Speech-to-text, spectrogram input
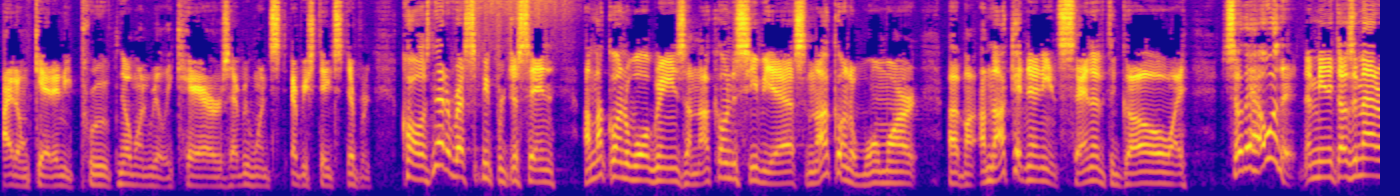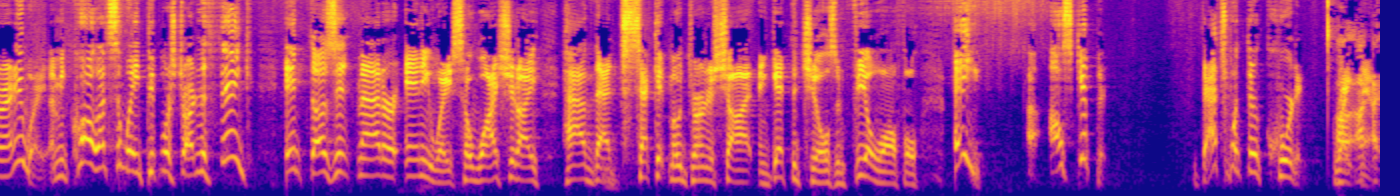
I don't get any proof. No one really cares. Everyone's every state's different. Carl, isn't that a recipe for just saying I'm not going to Walgreens, I'm not going to CVS, I'm not going to Walmart, I'm not getting any incentive to go. So the hell with it. I mean, it doesn't matter anyway. I mean, Carl, that's the way people are starting to think. It doesn't matter anyway. So why should I have that second Moderna shot and get the chills and feel awful? Hey, I'll skip it. That's what they're courting right uh, now. I,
